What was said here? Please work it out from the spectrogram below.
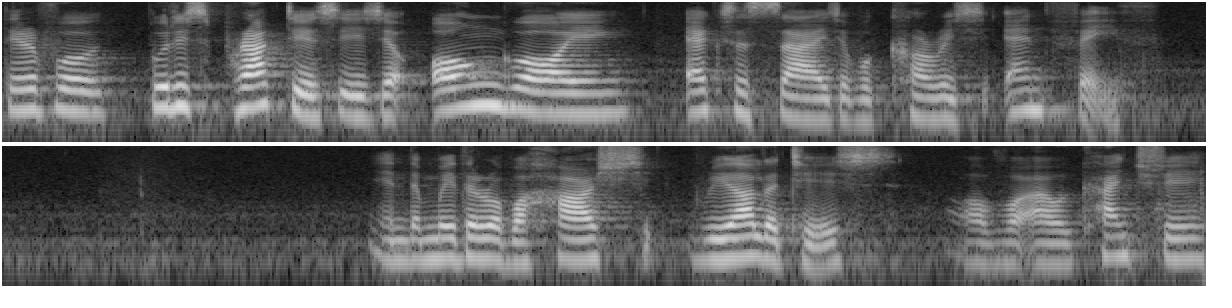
Therefore, Buddhist practice is an ongoing exercise of courage and faith. In the middle of harsh realities, of our country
